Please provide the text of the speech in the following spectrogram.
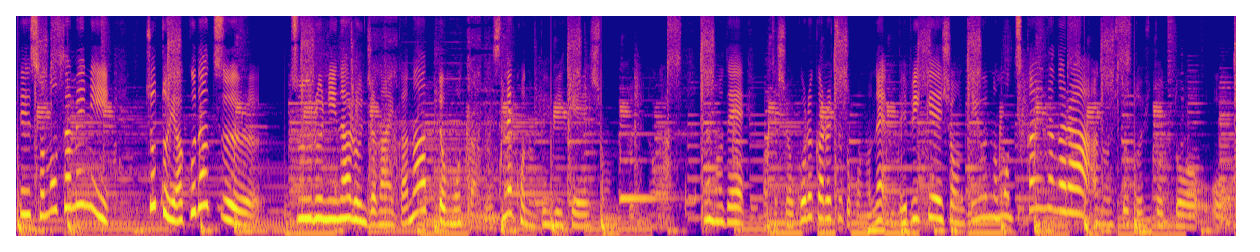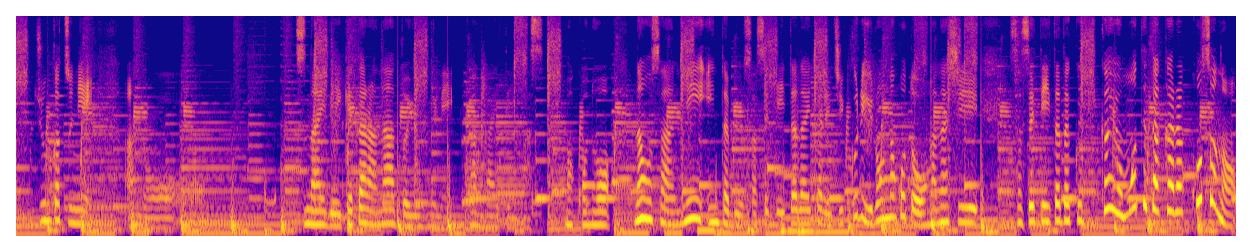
でそのためにちょっと役立つツールになるんじゃないかなって思ったんですねこのベビケーションというのが。なので私はこれからちょっとこのねベビケーションっていうのも使いながらあの人と人とを潤滑にあのつないでいけたらなというふうに考えています。まあ、このなおさんにインタビューさせていただいたりじっくりいろんなことをお話しさせていただく機会を持ってたからこその、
